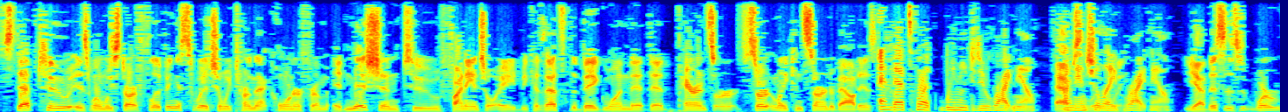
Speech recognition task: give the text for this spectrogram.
Step two is when we start flipping a switch and we turn that corner from admission to financial aid because that's the big one that, that parents are certainly concerned about is And that's what we need to do right now. Financial Absolutely. aid right now. yeah, this is we're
